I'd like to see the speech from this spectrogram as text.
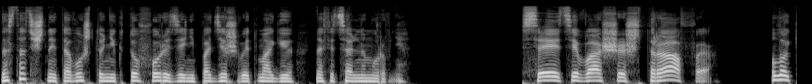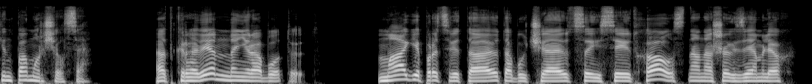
Достаточно и того, что никто в Фореде не поддерживает магию на официальном уровне. «Все эти ваши штрафы...» Локин поморщился. «Откровенно не работают. Маги процветают, обучаются и сеют хаос на наших землях».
